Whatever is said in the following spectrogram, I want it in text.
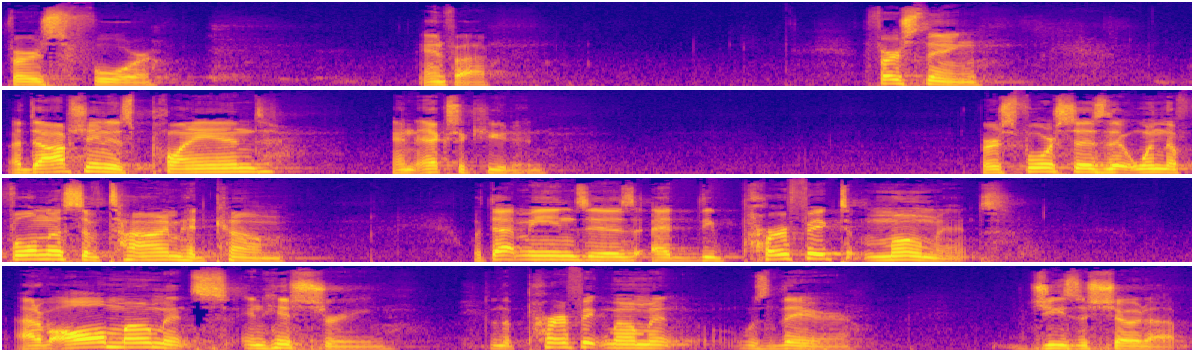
verse 4 and 5. First thing adoption is planned and executed. Verse 4 says that when the fullness of time had come, what that means is at the perfect moment, out of all moments in history, when the perfect moment was there, Jesus showed up.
